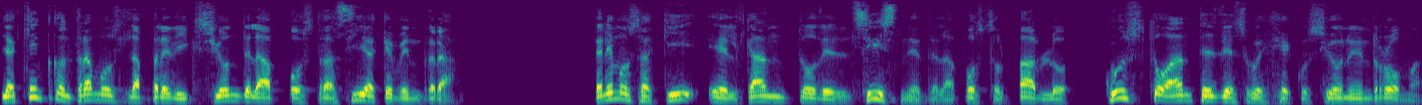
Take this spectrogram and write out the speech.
Y aquí encontramos la predicción de la apostasía que vendrá. Tenemos aquí el canto del cisne del apóstol Pablo justo antes de su ejecución en Roma.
